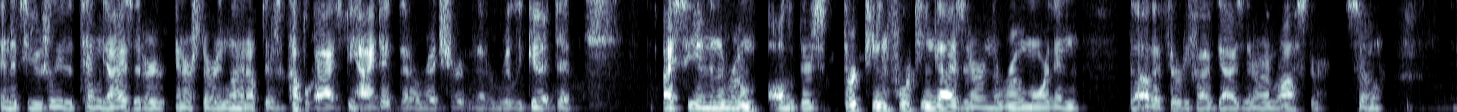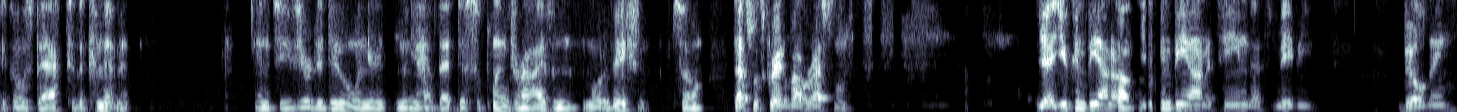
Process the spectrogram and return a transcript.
and it's usually the 10 guys that are in our starting lineup. There's a couple guys behind it that are redshirt and that are really good that i see them in the room. All there's 13 14 guys that are in the room more than the other 35 guys that are on roster. So it goes back to the commitment. And it's easier to do when you're when you have that discipline drive and motivation. So that's what's great about wrestling. Yeah you can be on a you can be on a team that's maybe building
